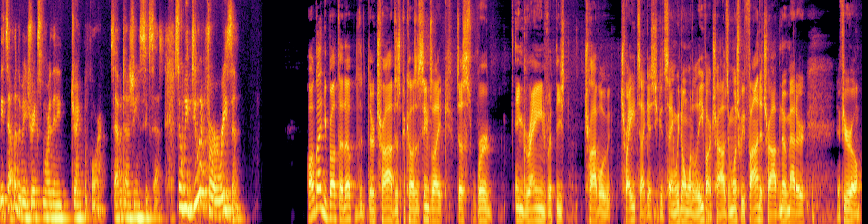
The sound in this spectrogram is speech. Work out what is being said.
meets up with them, he drinks more than he drank before, sabotaging his success. So we do it for a reason. Well, I'm glad you brought that up, their tribe, just because it seems like just we're ingrained with these tribal traits, I guess you could say, and we don't want to leave our tribes. And once we find a tribe, no matter if you're a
